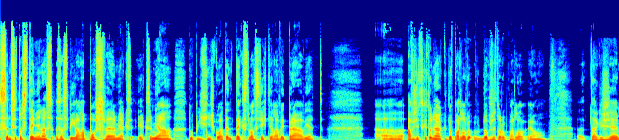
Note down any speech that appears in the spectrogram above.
jsem si to stejně nas, zaspívala po svém, jak, jak jsem já tu písničku a ten text vlastně chtěla vyprávět. A vždycky to nějak dopadlo, dobře to dopadlo, jo. Takže,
